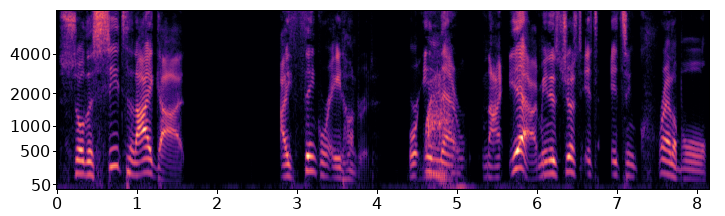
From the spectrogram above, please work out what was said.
So the seats that I got, I think were 800 or in that nine. Yeah, I mean it's just it's it's incredible.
